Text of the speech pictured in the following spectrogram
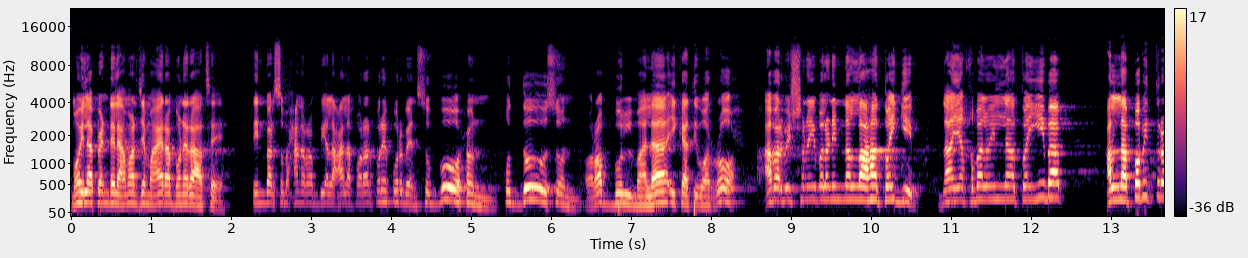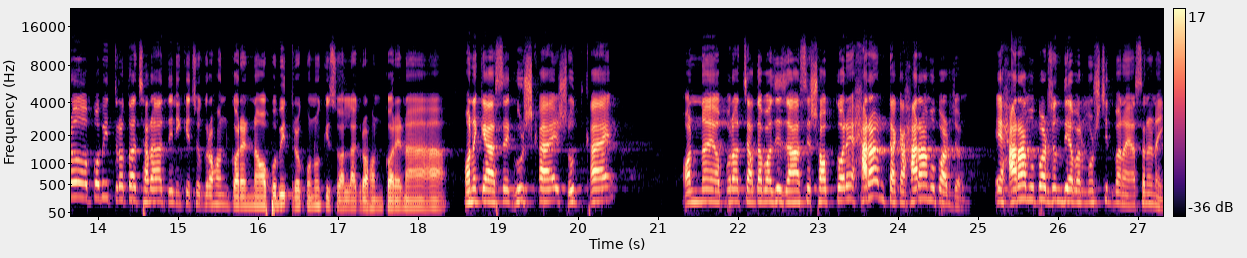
মহিলা প্যান্ডেলে আমার যে মায়েরা বোনেরা আছে, তিনবার সুবহান রাব্বিয়াল আলা পড়ার পরে পড়বেন সুব্বুহুন কুদ্দুসুন রব্বুল মালাইকাতি ওয়ার রূহ। আবার বিশ্বনবী বলেন, ইন্নাল্লাহা তাইয়্যিব, লা ইয়াকবালু ইল্লা তাইয়্যিবা। আল্লাহ পবিত্র, পবিত্রতা ছাড়া তিনি কিছু গ্রহণ করেন না, অপবিত্র কোনো কিছু আল্লাহ গ্রহণ করে না। অনেকে আছে, ঘুষ খায়, সুদ খায়, অন্যায়, অপরাধ, চাঁদাবাজি যা আছে সব করে, হারাম টাকা, হারাম উপার্জন। এই হারাম উপার্জন দিয়ে আবার মসজিদ বানায় আসে না নাই?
